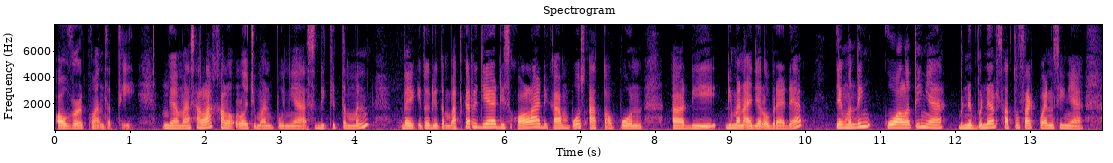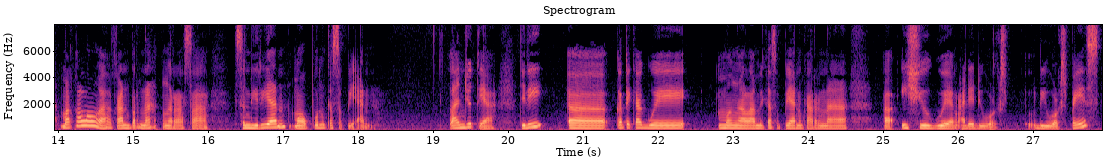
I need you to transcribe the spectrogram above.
over quantity. Nggak masalah kalau lo cuman punya sedikit temen, baik itu di tempat kerja, di sekolah, di kampus, ataupun uh, di di mana aja lo berada yang penting kualitinya bener-bener satu frekuensinya. Maka lo nggak akan pernah ngerasa sendirian maupun kesepian. Lanjut ya. Jadi uh, ketika gue mengalami kesepian karena uh, isu gue yang ada di work di workspace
